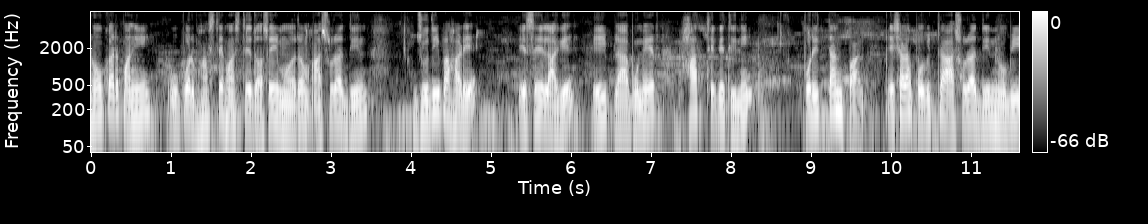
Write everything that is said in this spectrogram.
নৌকার পানি উপর ভাসতে ভাসতে দশই মহরম আশুরার দিন যদি পাহাড়ে এসে লাগে। এই প্লাবনের হাত থেকে তিনি পরিত্রাণ পান। এছাড়া পবিত্র আশুরার দিন নবী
